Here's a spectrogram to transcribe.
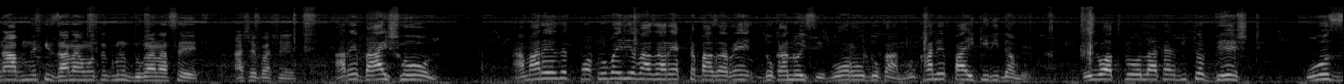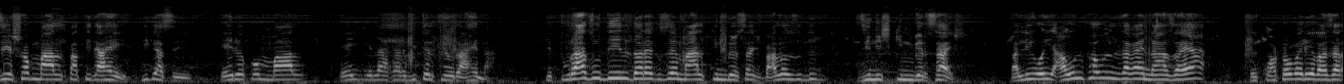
না আপনার কি জানার মতো কোনো দোকান আছে আশেপাশে? আরে ভাই, শোন। আমার এই যে পটবাইরে বাজারে একটা বাজারে দোকান হয়েছে বড় দোকান। ওখানে পাইকারি দামে। এই অত্র এলাকার ভিতর বেস্ট ও যেসব মালপাতি রাহে ঠিক আছে এইরকম মাল এই এলাকার ভিতর কেউ রাহে না। যে তোরা যদি ধরে যে মাল কিনবে ভালো যদি জিনিস কিনবে চাইস তাহলে ওই আউল ফাউল জায়গায় না যায় ওই কটবাড়ি বাজার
